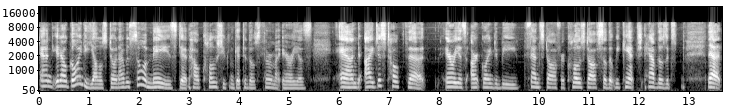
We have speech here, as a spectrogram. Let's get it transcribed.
And you know, going to Yellowstone, I was so amazed at how close you can get to those therma areas. And I just hope that areas aren't going to be fenced off or closed off so that we can't have those ex- that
